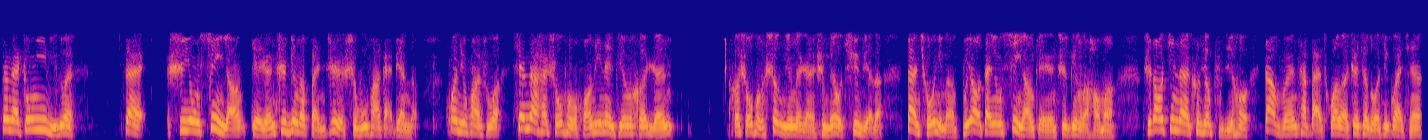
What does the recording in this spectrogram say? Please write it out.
但在中医理论，在是用信仰给人治病的本质是无法改变的。换句话说，现在还手捧《黄帝内经》和人和手捧圣经的人是没有区别的。但求你们不要再用信仰给人治病了，好吗？直到近代科学普及后，大部分人才摆脱了这些逻辑怪圈，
